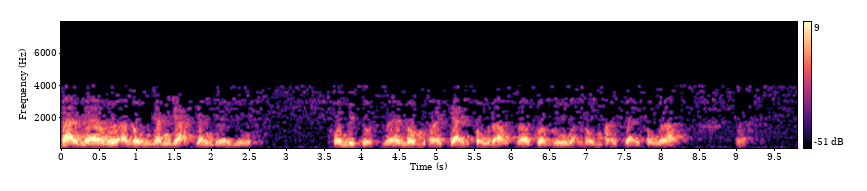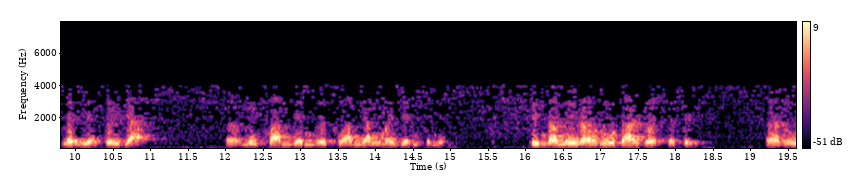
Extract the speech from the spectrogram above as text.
ได้แล้วหรืออารมณ์ยังอยากยังเหลืออยู่ ผลที่สุดแม้ลมหายใจของเรา เราก็รู้ว่าลมหายใจของเราละเอียดหรือหยาบมีความเย็นหรือความยังไม่เย็นสนิทสิ่งเหล่านี้เรารู้ได้โดยสติรู้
